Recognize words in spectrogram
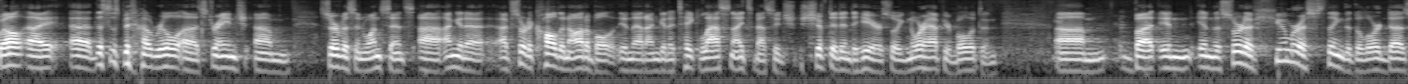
Well, uh, uh, this has been a real uh, strange um, service in one sense. Uh, I'm gonna, I've sort of called an audible in that I'm gonna take last night's message, shift it into here, so ignore half your bulletin. Um, but in in the sort of humorous thing that the Lord does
